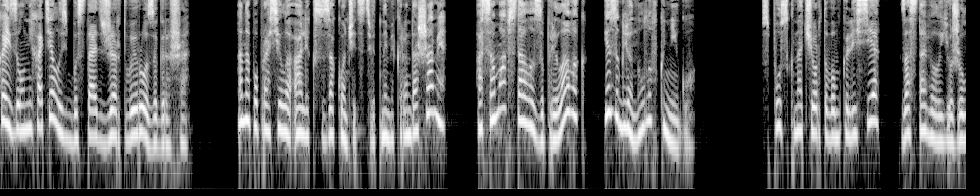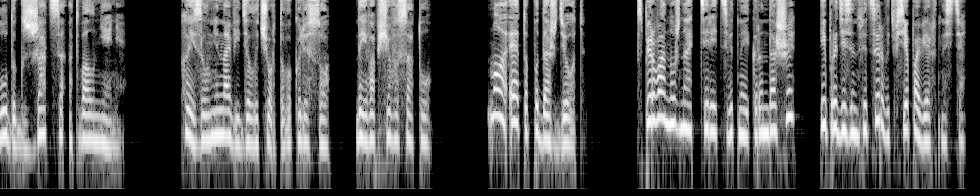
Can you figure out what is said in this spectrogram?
Хейзел не хотелось бы стать жертвой розыгрыша. Она попросила Алекс закончить с цветными карандашами, а сама встала за прилавок и заглянула в книгу. Спуск на чертовом колесе заставил ее желудок сжаться от волнения. Хейзел ненавидела чертово колесо, да и вообще высоту. Но это подождет. Сперва нужно оттереть цветные карандаши и продезинфицировать все поверхности.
